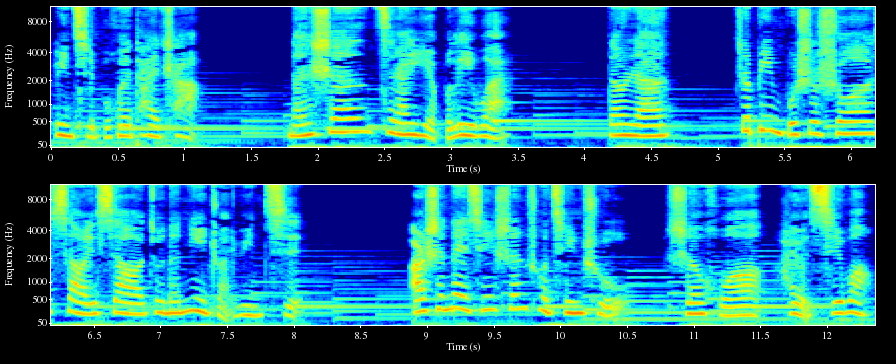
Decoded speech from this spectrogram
运气不会太差，男生自然也不例外。当然，这并不是说笑一笑就能逆转运气，而是内心深处清楚生活还有希望，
